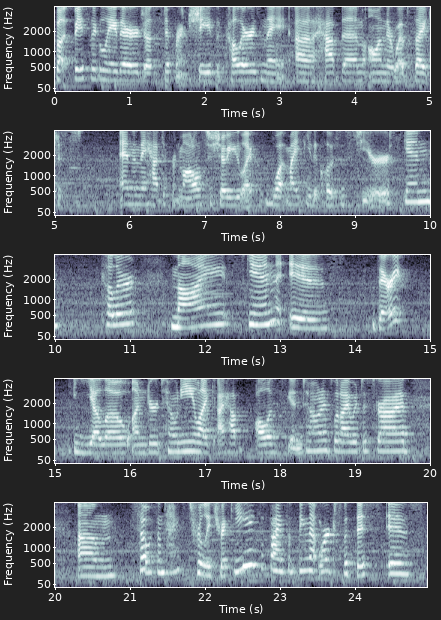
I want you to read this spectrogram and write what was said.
But basically they're just different shades of colors and they uh, have them on their website just, and then they have different models to show you like what might be the closest to your skin color. My skin is very yellow undertony, like I have olive skin tone is what I would describe. Um, so sometimes it's really tricky to find something that works, but this is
